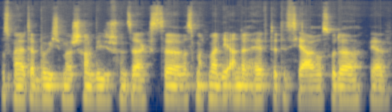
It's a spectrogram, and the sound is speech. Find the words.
muss man halt dann wirklich mal schauen, wie du schon sagst, äh, was macht man die andere Hälfte des Jahres oder ja,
